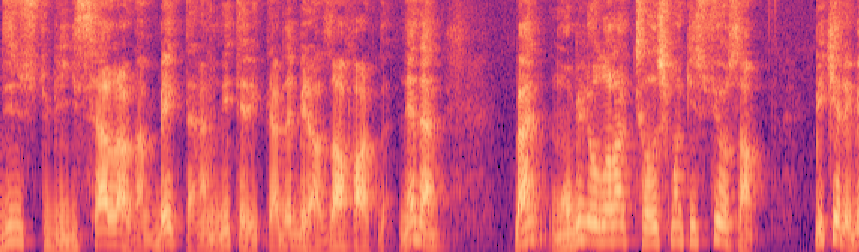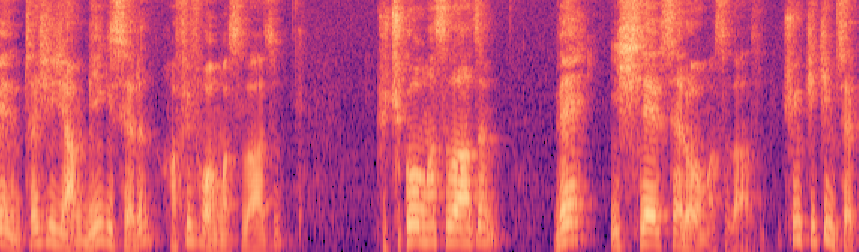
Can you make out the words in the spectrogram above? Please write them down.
dizüstü bilgisayarlardan beklenen nitelikler de biraz daha farklı. Neden? Ben mobil olarak çalışmak istiyorsam bir kere benim taşıyacağım bilgisayarın hafif olması lazım. Küçük olması lazım ve işlevsel olması lazım. Çünkü kimse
